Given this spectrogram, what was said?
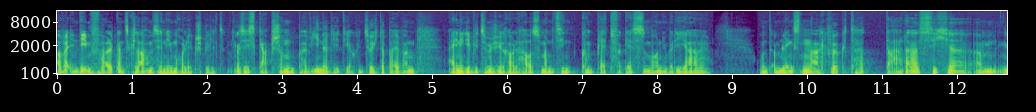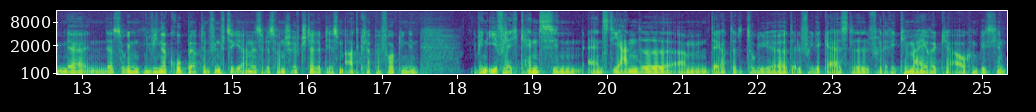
Aber in dem Fall ganz klar haben sie eine Nebenrolle gespielt. Also es gab schon ein paar Wiener, die, die auch in Zürich dabei waren. Einige, wie zum Beispiel Raul Hausmann, sind komplett vergessen worden über die Jahre. Und am längsten nachgewirkt hat Dada sicher ähm, in, der, in der sogenannten Wiener Gruppe ab den 50er Jahren. Also das waren Schriftsteller, die aus dem Art Club hervorgingen. Wen ihr vielleicht kennt, sind Ernst Jandl, ähm, der hat da dazugehört, Elfriede Geistel, Friederike Mayröcke auch ein bisschen.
